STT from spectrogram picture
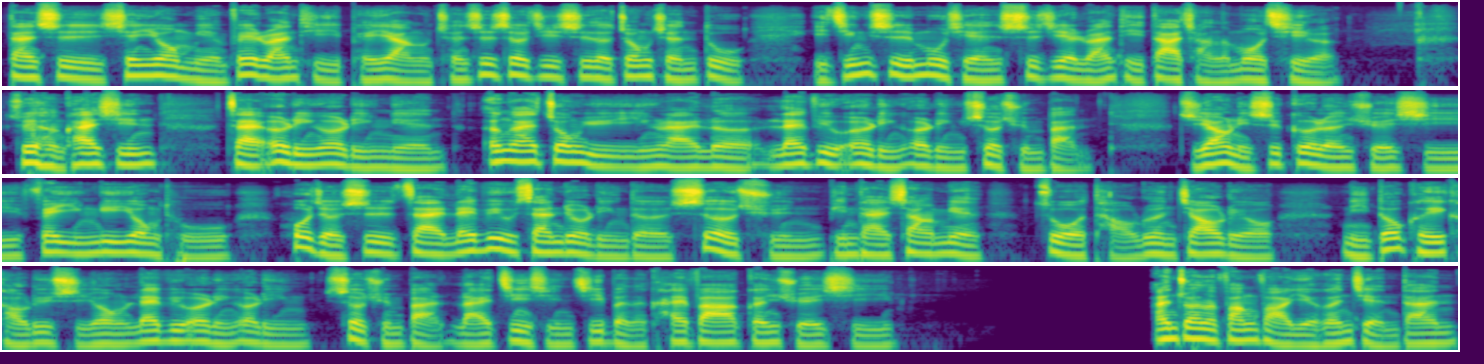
但是先用免费软体培养城市设计师的忠诚度，已经是目前世界软体大厂的默契了。所以很开心，在二零二零年，NI 终于迎来了 Level 二零二零社群版。只要你是个人学习、非盈利用途，或者是在 Level 三六零的社群平台上面做讨论交流，你都可以考虑使用 Level 二零二零社群版来进行基本的开发跟学习。安装的方法也很简单，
